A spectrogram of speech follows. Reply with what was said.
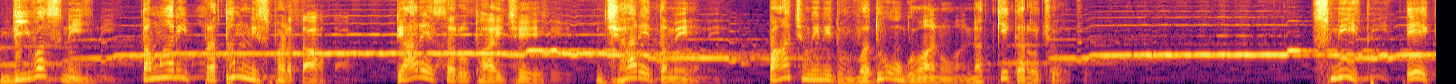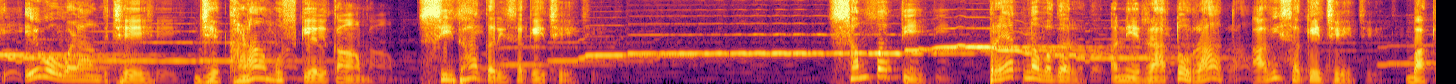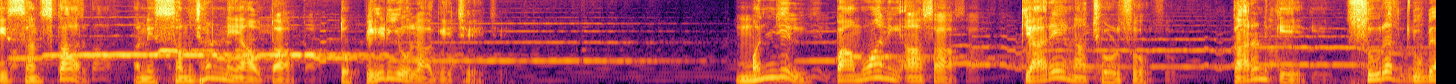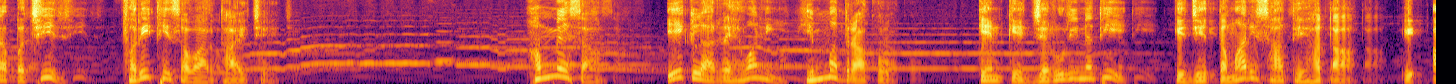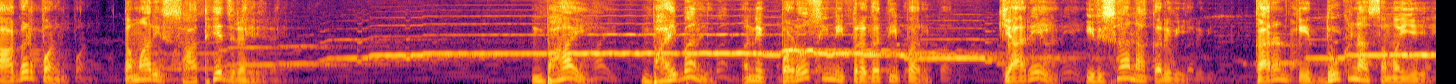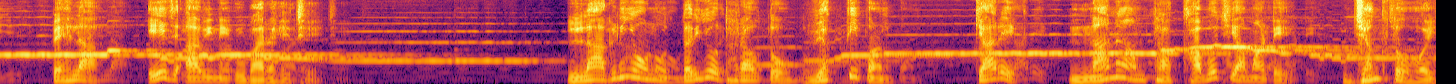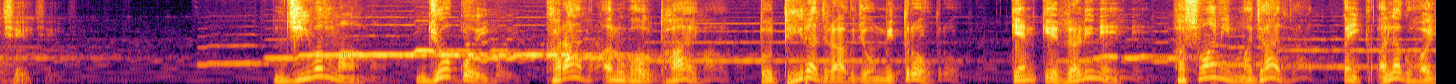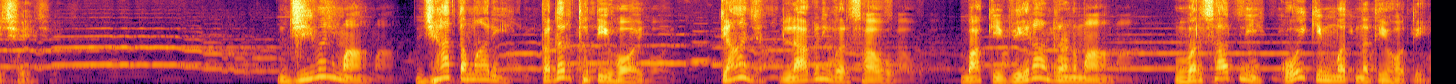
દિવસની તમારી પ્રથમ નિષ્ફળતા ત્યારે શરૂ થાય છે જ્યારે તમે પાંચ મિનિટ વધુ ઊંઘવાનું નક્કી કરો છો. સ્મિત એક એવો વળાંક છે જે ઘણા મુશ્કેલ કામ સીધા કરી શકે છે. સંપત્તિ પ્રયત્ન વગર અને રાતોરાત આવી શકે છે. બાકી સંસ્કાર અને સમજણને આવતા તો પેઢીઓ લાગે છે. મંજિલ પામવાની આશા ક્યારેય ના છોડશો, કારણ કે સૂરજ ડૂબ્યા પછી જ ફરીથી સવાર થાય છે. હંમેશા એકલા રહેવાની હિંમત રાખો, કેમ કે જરૂરી નથી કે જે તમારી સાથે હતા એ આગળ પણ તમારી સાથે જ રહે. ભાઈ, ભાઈબંધ અને પડોશીની પ્રગતિ પર ક્યારેય ઈર્ષા ના કરવી, કારણ કે દુઃખના સમયે પહેલા એ જ આવીને ઊભા રહે છે. લાગણીઓનો દરિયો ધરાવતો વ્યક્તિ પણ ક્યારેક નાના અમથા ખાબોચિયા માટે ઝંખતો હોય છે. જીવનમાં જો કોઈ ખરાબ અનુભવ થાય, તો ધીરજ રાખજો મિત્રો. કેમ કે રડીને હસવાની મજા જ કંઈક અલગ હોય છે. જીવનમાં જ્યાં તમારી કદર થતી હોય, ત્યાં જ લાગણી વરસાવો. બાકી વેરાણ રણમાં વરસાદની કોઈ કિંમત નથી હોતી.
